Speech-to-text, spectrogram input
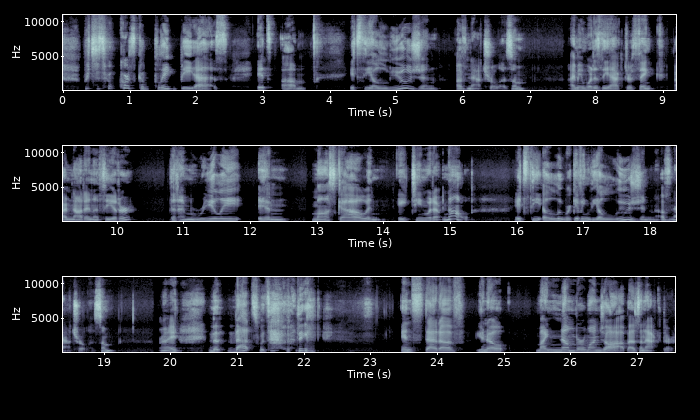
which is of course complete BS. It's um, it's the illusion of naturalism. I mean, what does the actor think? I'm not in a theater, that I'm really in Moscow in 18 whatever. No, it's the we're giving the illusion of naturalism, right? That that's what's happening. Instead of you know my number one job as an actor,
